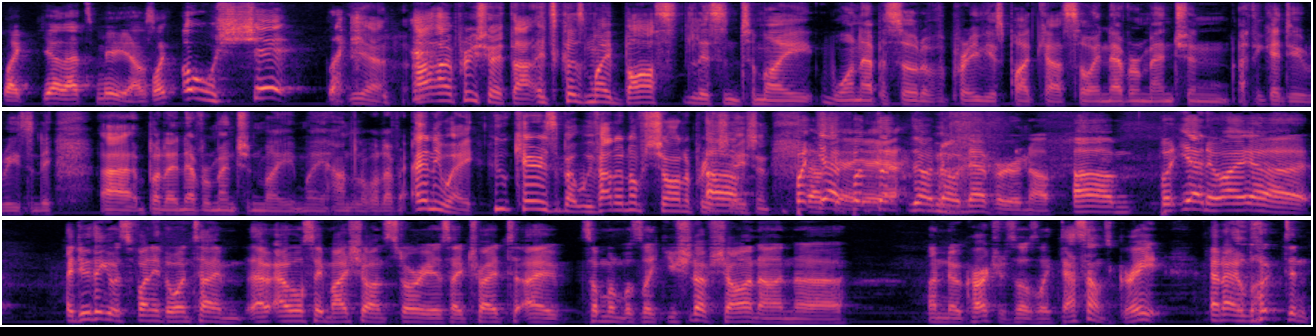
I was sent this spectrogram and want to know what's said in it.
like, yeah, that's me, I was like, oh shit. Like yeah, I, I appreciate that. It's because my boss listened to my one episode of a previous podcast, so I never mention. I think I do recently, uh, but I never mention my my handle or whatever. Anyway, who cares about? We've had enough Sean appreciation. Um, but yeah, but yeah, the- no, no, never enough. Um, but yeah, no, I, uh, I do think it was funny the one time. I, I will say my Sean story is I tried to. I someone was like, "You should have Sean on uh, on No Cartridge." So I was like, "That sounds great," and I looked and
